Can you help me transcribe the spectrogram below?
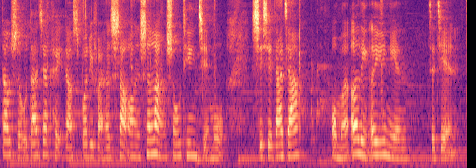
到时候大家可以到 Spotify 和 s o u n 声浪收听节目。谢谢大家，我们二零二一年再见。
